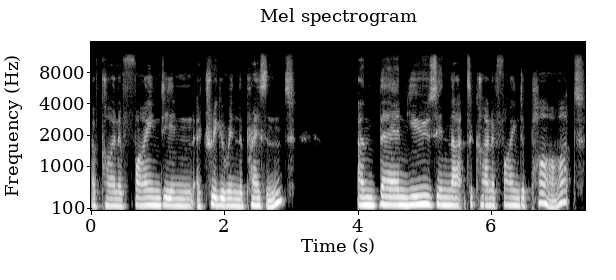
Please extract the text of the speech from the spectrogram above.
of kind of finding a trigger in the present and then using that to kind of find a part.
